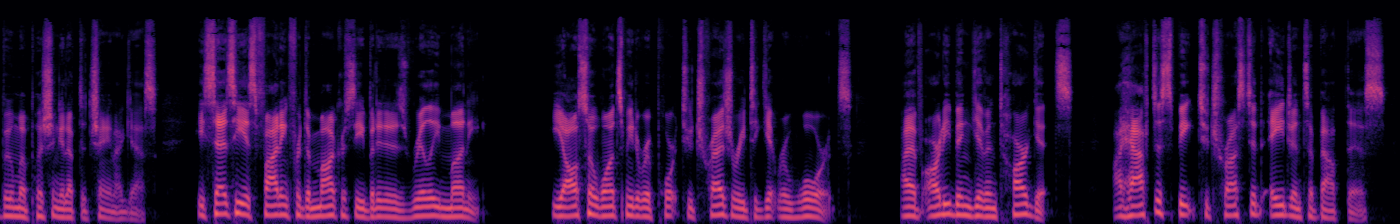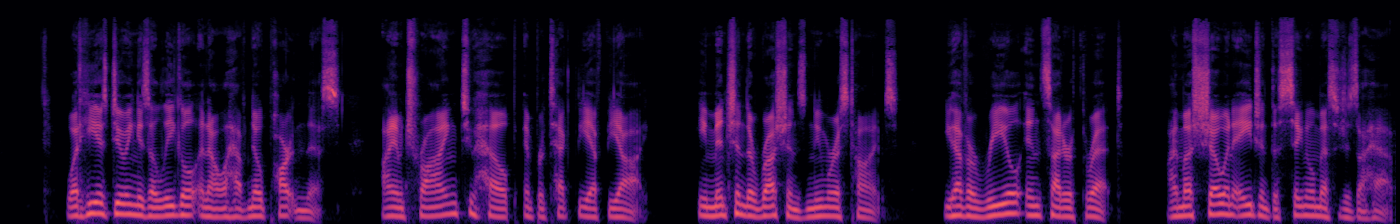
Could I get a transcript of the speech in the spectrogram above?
Buma pushing it up the chain, I guess. He says he is fighting for democracy, but it is really money. He also wants me to report to Treasury to get rewards. I have already been given targets. I have to speak to trusted agents about this. What he is doing is illegal, and I will have no part in this. I am trying to help and protect the FBI. He mentioned the Russians numerous times. You have a real insider threat. I must show an agent the signal messages I have.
